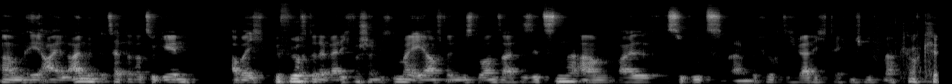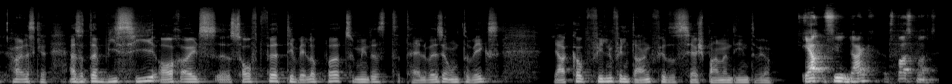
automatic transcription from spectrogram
ähm, AI-Alignment etc. zu gehen. Aber ich befürchte, da werde ich wahrscheinlich immer eher auf der Investorenseite sitzen, ähm, weil so gut ähm, befürchte ich, werde ich technisch nicht mehr. Okay, alles klar. Also der VC auch als äh, Software-Developer zumindest teilweise unterwegs. Jakob, vielen, vielen Dank für das sehr spannende Interview. Ja, vielen Dank. Hat Spaß gemacht.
